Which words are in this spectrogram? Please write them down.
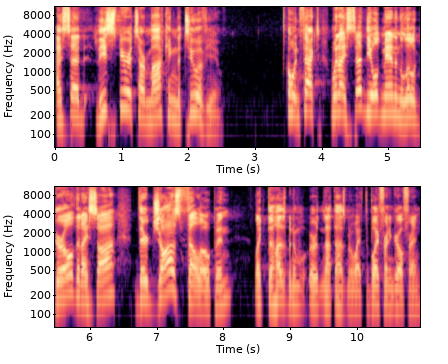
I said, These spirits are mocking the two of you. Oh, in fact, when I said the old man and the little girl that I saw, their jaws fell open, like the husband, or not the husband and wife, the boyfriend and girlfriend.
